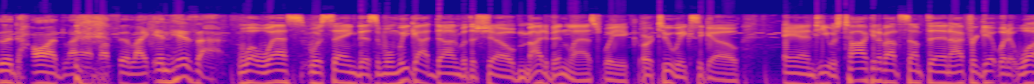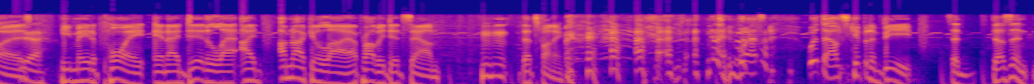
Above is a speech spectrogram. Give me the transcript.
good hard laugh. I feel like in his eyes. Well, Wes was saying this, and when we got done with the show, might have been last week or two weeks ago, and he was talking about something. I forget what it was. Yeah. He made a point, and I did. La- I I'm not gonna lie. I probably did sound. That's funny. and Wes, without skipping a beat, said, "Doesn't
